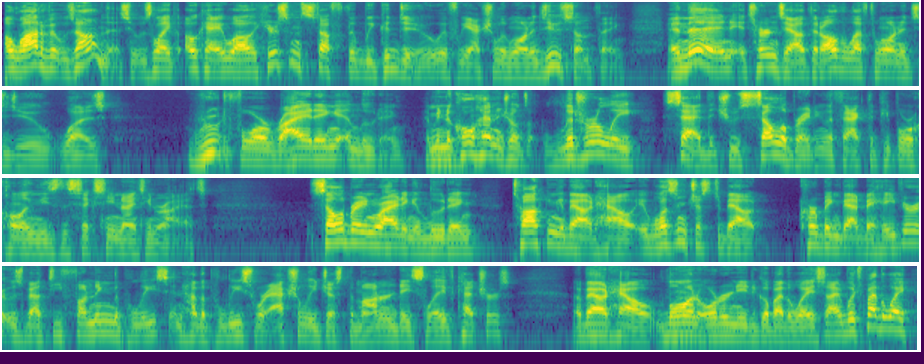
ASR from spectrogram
a lot of it was on this. It was like, okay, well, here's some stuff that we could do if we actually want to do something. And then it turns out that all the left wanted to do was root for rioting and looting. I mean, Nikole Hannah Jones literally said that she was celebrating the fact that people were calling these the 1619 riots celebrating rioting and looting, talking about how it wasn't just about curbing bad behavior, it was about defunding the police and how the police were actually just the modern day slave catchers, about how law and order need to go by the wayside, which, by the way,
